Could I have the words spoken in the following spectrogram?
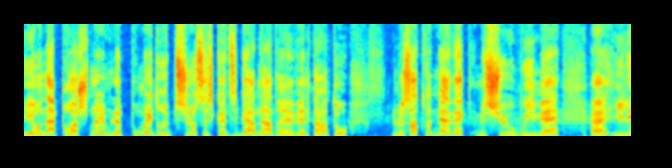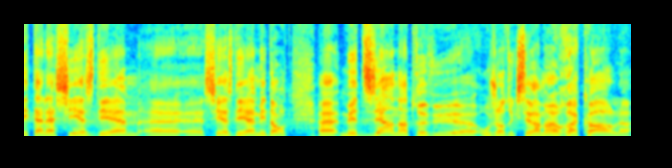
Et on approche même le point de rupture. C'est ce que dit Bernard Drinville tantôt. Je me suis entretenu avec M. Ouimet. Euh, il est à la CSDM, euh, CSDM et donc me disait en entrevue aujourd'hui que c'est vraiment un record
